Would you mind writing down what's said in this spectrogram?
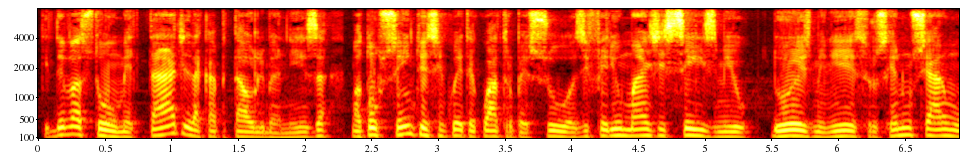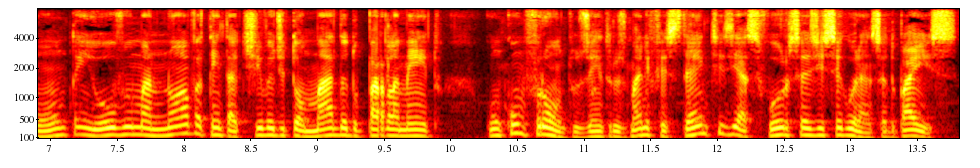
que devastou metade da capital libanesa, matou 154 pessoas e feriu mais de 6 mil. Dois ministros renunciaram ontem e houve uma nova tentativa de tomada do parlamento, com confrontos entre os manifestantes e as forças de segurança do país.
